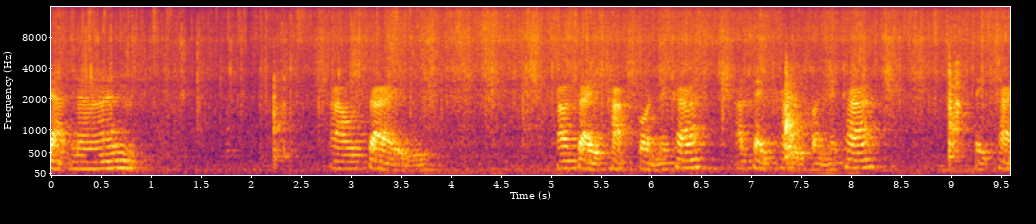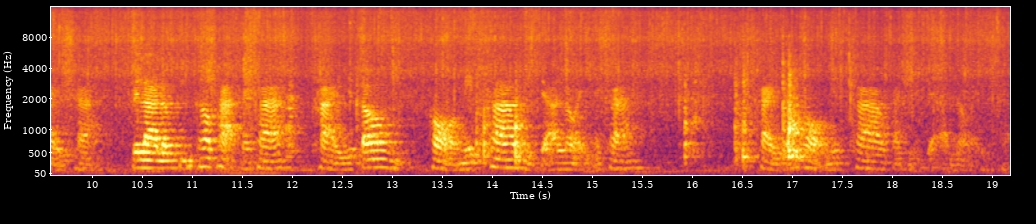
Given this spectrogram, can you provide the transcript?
จากนั้น เอาใส่ เอาใส่ผักก่อนนะคะ เอาใส่ไข่ก่อนนะคะ ใส่ไข่ค่ะ เวลาเรากินข้าวผัดนะคะ ไข่จะต้อง ห่อเม็ดข้าวถึงจะอร่อยนะคะ ไข่ต้องห่อเม็ดข้าวค่ะถึงจะอร่อยค่ะ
